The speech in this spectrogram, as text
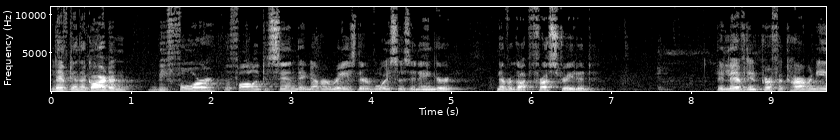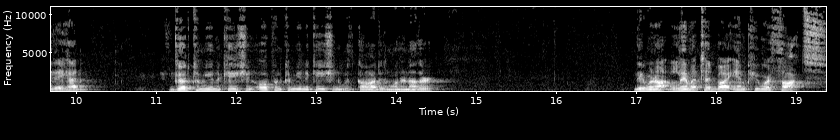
lived in the garden before the fall into sin, they never raised their voices in anger, never got frustrated. They lived in perfect harmony. They had good communication, open communication with God and one another. They were not limited by impure thoughts.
